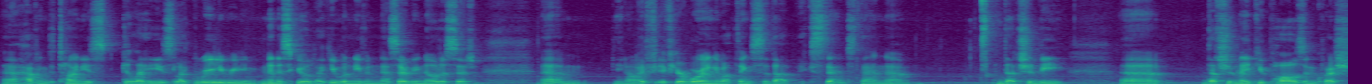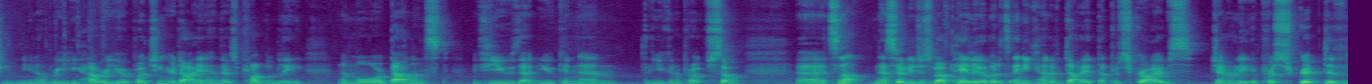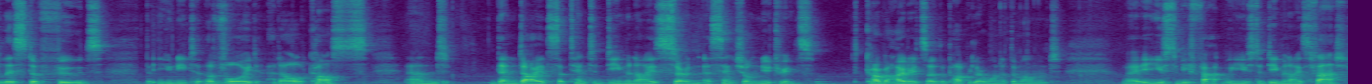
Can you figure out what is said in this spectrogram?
uh, having the tiniest glaze like really really minuscule like you wouldn't even necessarily notice it um, you know, if, if you're worrying about things to that extent, then um, that should be uh, that should make you pause and question, you know, really how are you approaching your diet? And there's probably a more balanced view that you can um, that you can approach. So uh, it's not necessarily just about paleo, but it's any kind of diet that prescribes generally a prescriptive list of foods that you need to avoid at all costs, and then diets that tend to demonize certain essential nutrients. Carbohydrates are the popular one at the moment. Uh, it used to be fat. We used to demonize fat,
